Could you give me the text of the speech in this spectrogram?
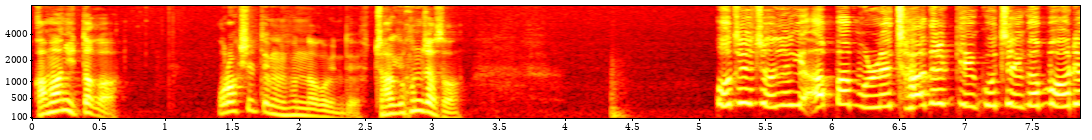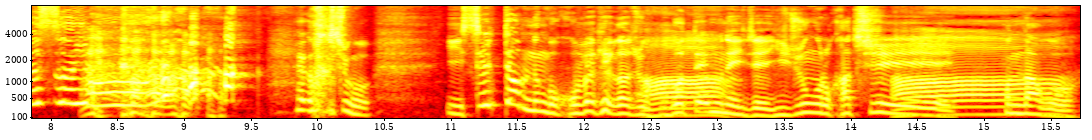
가만히 있다가 오락실 때문에 혼나고 있는데 자기 혼자서 어제 저녁에 아빠 몰래 자들 깨고 제가 버렸어요. 해가지고 이 쓸데없는 거 고백해가지고 아. 그것 때문에 이제 이중으로 같이 아. 혼나고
